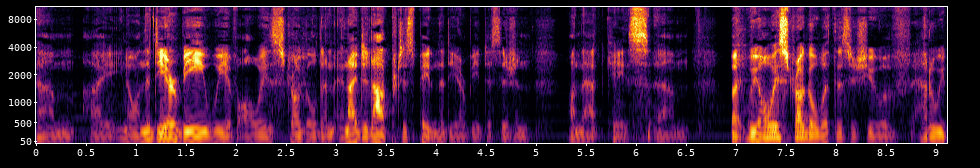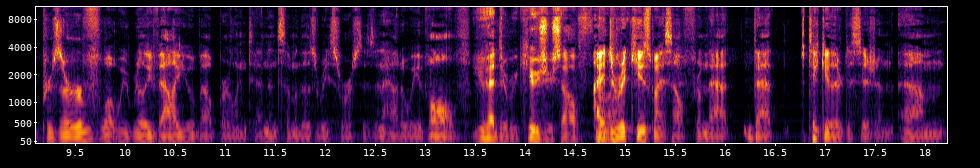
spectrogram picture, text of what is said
Um, I, you know, on the DRB, we have always struggled, and, and I did not participate in the DRB decision on that case. Um, but we always struggle with this issue of how do we preserve what we really value about Burlington and some of those resources, and how do we evolve. You had to recuse yourself. I had to recuse myself from that that particular decision, um,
